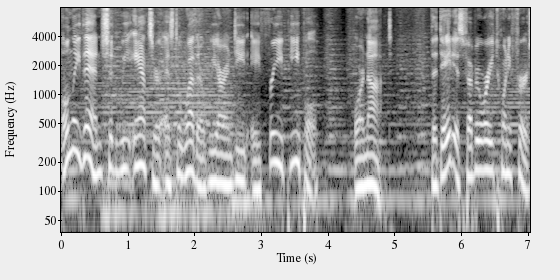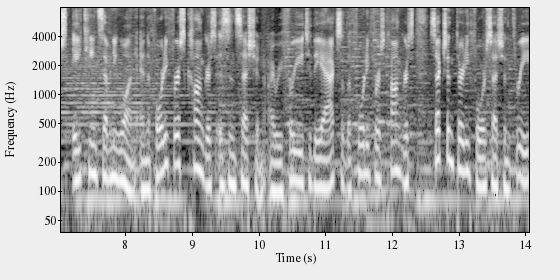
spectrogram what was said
Only then should we answer as to whether we are indeed a free people or not. The date is February 21st, 1871, and the 41st Congress is in session. I refer you to the Acts of the 41st Congress, Section 34, Session 3,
